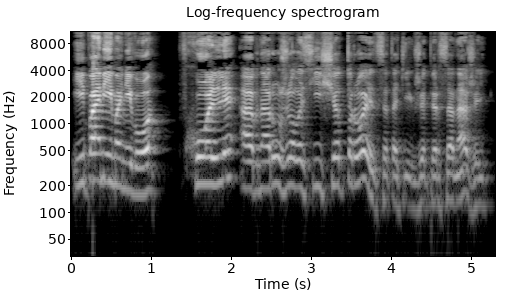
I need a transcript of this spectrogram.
И помимо него в холле обнаружилось еще троица таких же персонажей.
